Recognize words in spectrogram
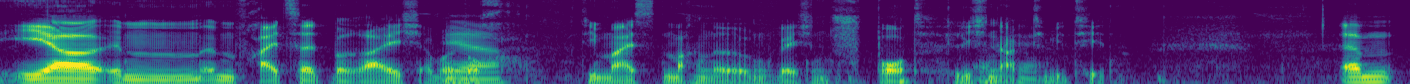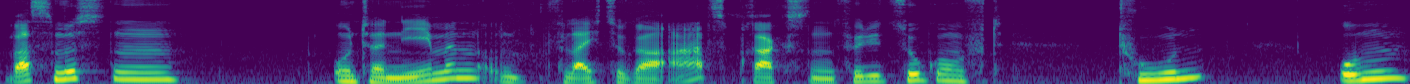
eher im, im Freizeitbereich, aber Ja. doch die meisten machen da irgendwelchen sportlichen Okay. Aktivitäten. Ähm, was müssten Unternehmen und vielleicht sogar Arztpraxen für die Zukunft tun, um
